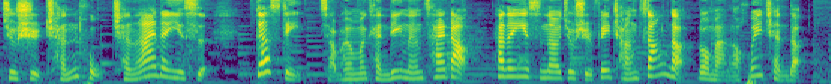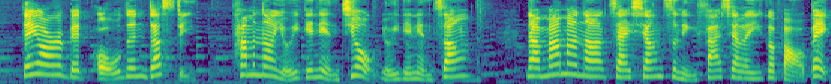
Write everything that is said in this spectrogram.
就是尘土、尘埃的意思，dusty 小朋友们肯定能猜到，它的意思呢就是非常脏的，落满了灰尘的。They are a bit old and dusty。它们呢有一点点旧，有一点点脏。那妈妈呢，在箱子里发现了一个宝贝，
